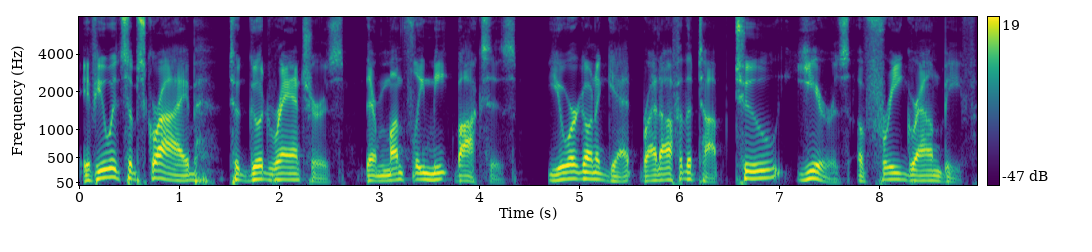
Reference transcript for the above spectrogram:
If you would subscribe to Good Ranchers, their monthly meat boxes, you are going to get right off of the top two years of free ground beef.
